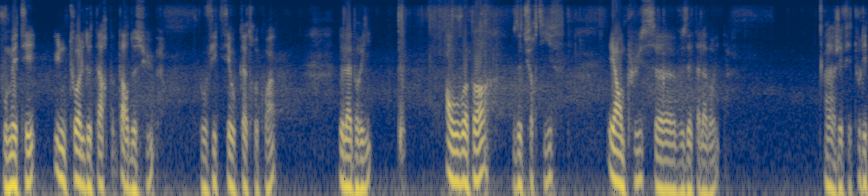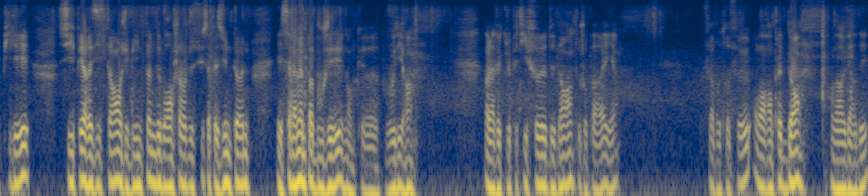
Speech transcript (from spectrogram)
vous mettez une toile de tarpe par-dessus, vous fixez aux quatre coins de l'abri. On vous voit pas, vous êtes furtif, et en plus, euh, vous êtes à l'abri. Voilà, j'ai fait tous les piliers, c'est hyper résistant, j'ai mis une tonne de branchage dessus, ça pèse une tonne, et ça n'a même pas bougé, donc pour vous dire. Hein. Voilà, avec le petit feu dedans, toujours pareil. Hein. Faire votre feu. On va rentrer dedans. On va regarder.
